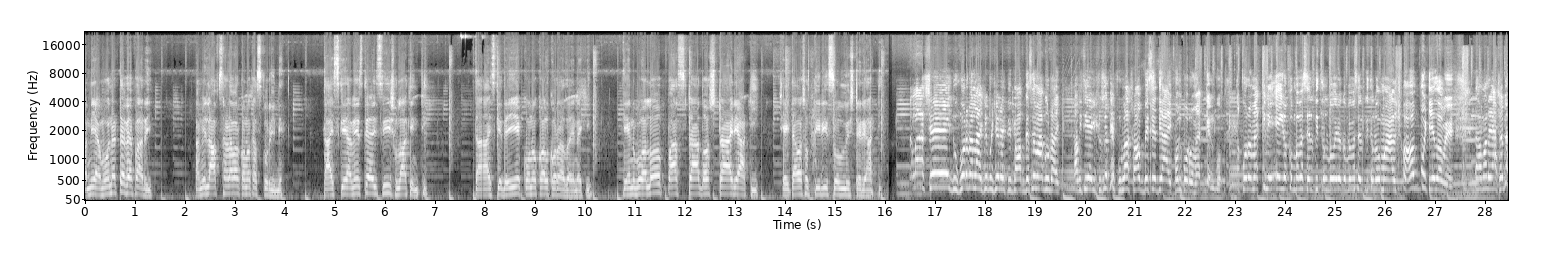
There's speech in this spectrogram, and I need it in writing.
আমি এমন একটা ব্যাপারই আমি লাভ ছাড়া আবার কোনো কাজ করি না তা আজকে আমি আজকে আইসি সোলা কিনতি। তা আজকে দিয়ে কোনো কল করা যায় নাকি? কেন হলো পাঁচটা, দশটা আরে আটি। সেইটা অবশ্য তিরিশ, চল্লিশটা আটি। শালা সেই দুপুর বেলা এসে বসে রয়েছি বাপ গেছে মাগুরাই ভাবিছি এই সুযোগে ফুলা সব বেচে দিয়ে আইফোন প্রো ম্যাক কিনবো। প্রো ম্যাক কিনে এইরকম ভাবে সেলফি তুলবো এইরকম ভাবে সেলফি তুলবো মাল সব পটিয়ে যাবে। আমার এই আশাটা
